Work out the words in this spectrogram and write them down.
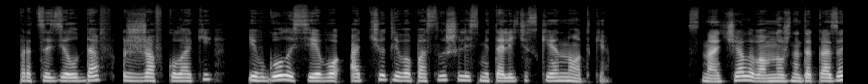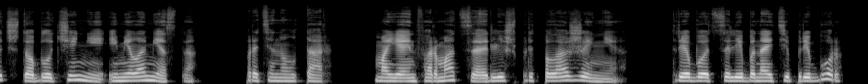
– процедил Дав, сжав кулаки, и в голосе его отчетливо послышались металлические нотки. «Сначала вам нужно доказать, что облучение имело место», – протянул Тар. «Моя информация – лишь предположение. Требуется либо найти прибор,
